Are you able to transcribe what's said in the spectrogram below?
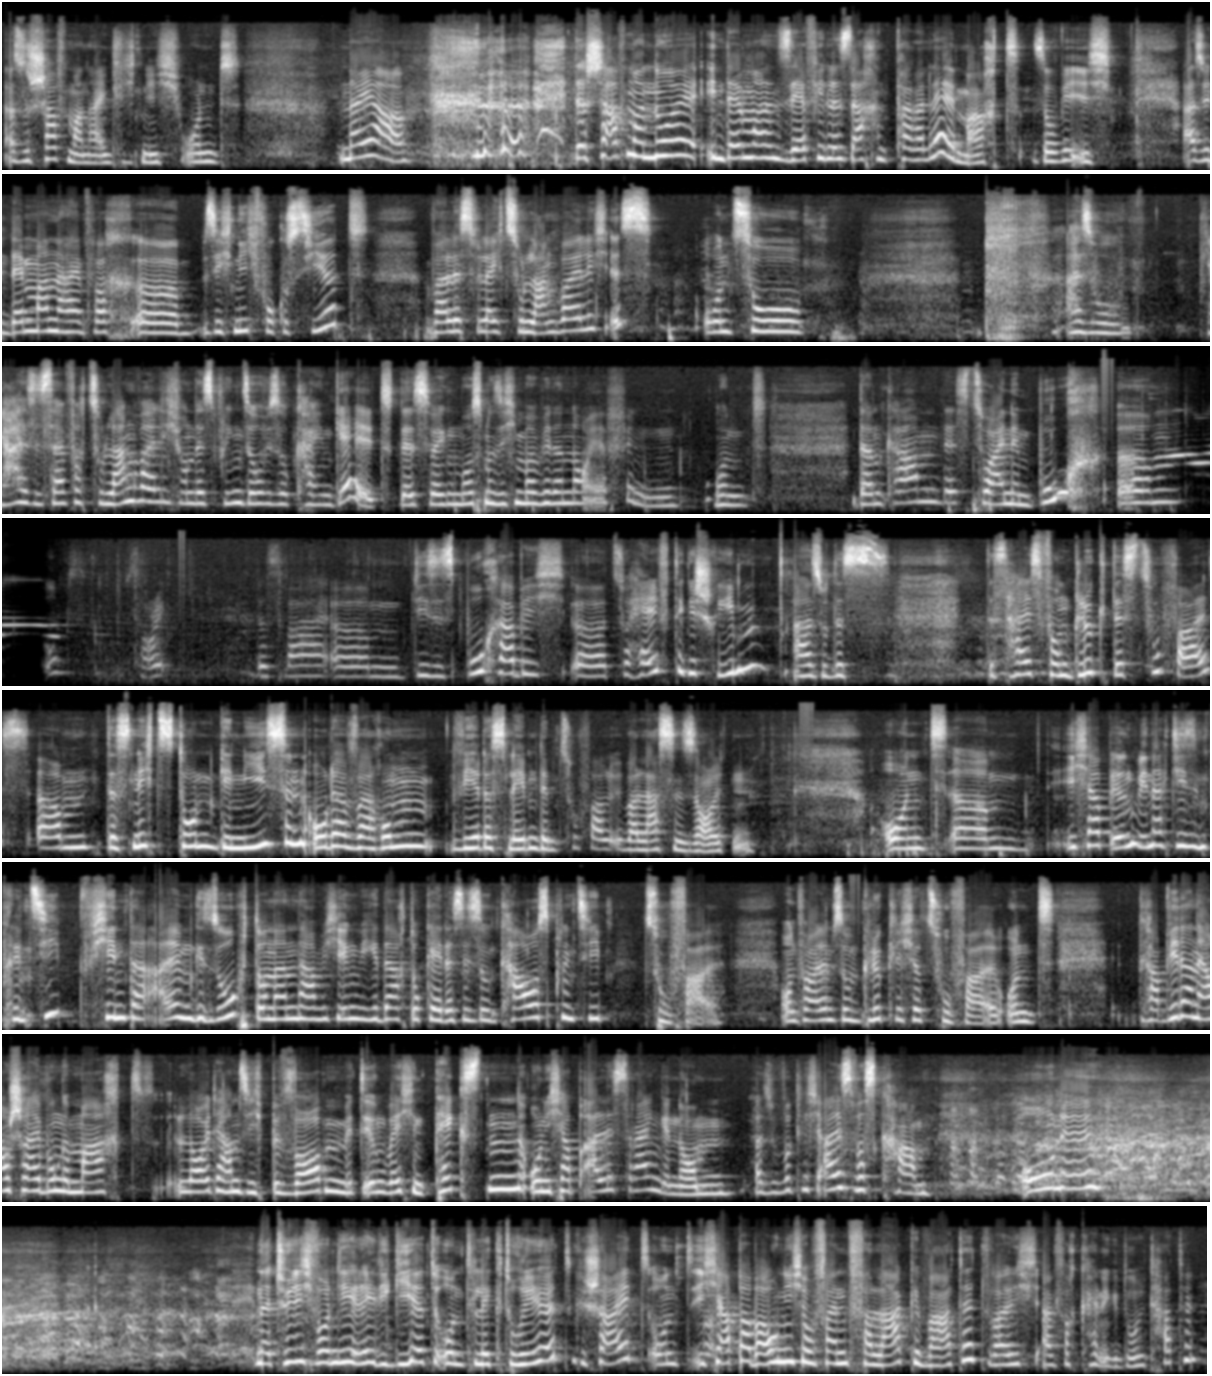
Also schafft man eigentlich nicht. Und naja, das schafft man nur, indem man sehr viele Sachen parallel macht, so wie ich. Also indem man einfach äh, sich nicht fokussiert, weil es vielleicht zu langweilig ist und zu, also ja, es ist einfach zu langweilig und es bringt sowieso kein Geld. Deswegen muss man sich immer wieder neu erfinden. Und dann kam das zu einem Buch. Ähm, ups, sorry. Das war ähm, dieses Buch habe ich äh, zur Hälfte geschrieben. Also das, das heißt vom Glück des Zufalls, ähm, das Nichtstun genießen oder warum wir das Leben dem Zufall überlassen sollten. Und ähm, ich habe irgendwie nach diesem Prinzip hinter allem gesucht und dann habe ich irgendwie gedacht, okay, das ist so ein Chaosprinzip, Zufall. Und vor allem so ein glücklicher Zufall. Und habe wieder eine Ausschreibung gemacht. Leute haben sich beworben mit irgendwelchen Texten und ich habe alles reingenommen. Also wirklich alles, was kam. Ohne. Natürlich wurden die redigiert und lektoriert, gescheit. Und ich habe aber auch nicht auf einen Verlag gewartet, weil ich einfach keine Geduld hatte.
